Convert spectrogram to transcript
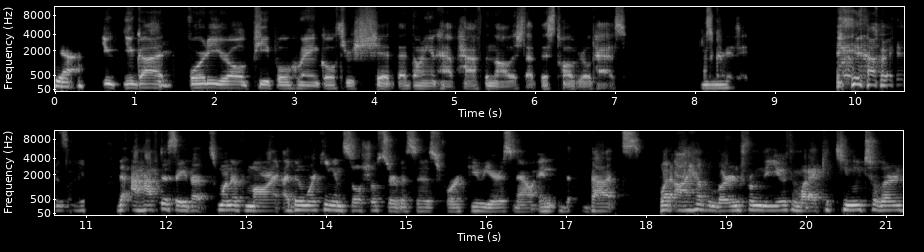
Yeah. You you got 40 year old people who ain't go through shit that don't even have half the knowledge that this 12 year old has. That's mm-hmm. crazy. you know I, mean? I have to say that's one of my I've been working in social services for a few years now and th- that's what I have learned from the youth and what I continue to learn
